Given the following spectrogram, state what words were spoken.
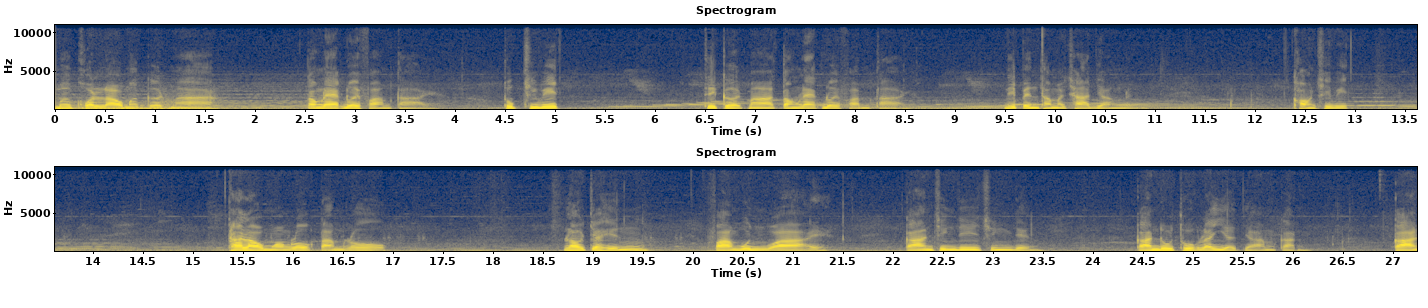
เมื่อคนเราเมื่อเกิดมา ต้องแลกด้วยความตาย ทุกชีวิต ที่เกิดมาต้องแลกด้วยความตาย นี่เป็นธรรมชาติอย่างหนึ่ง ของชีวิต ถ้าเรามองโลกตามโลก เราจะเห็นความวุ่นวาย การชิงดีชิงเด่น การดูถูกและเหยียดหยามกัน การ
